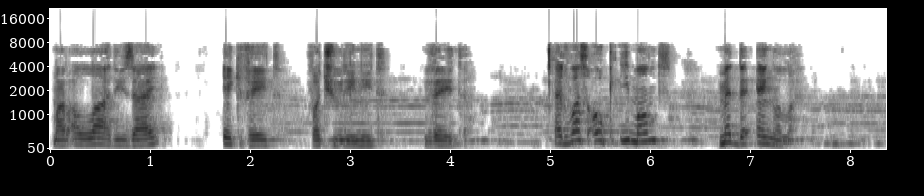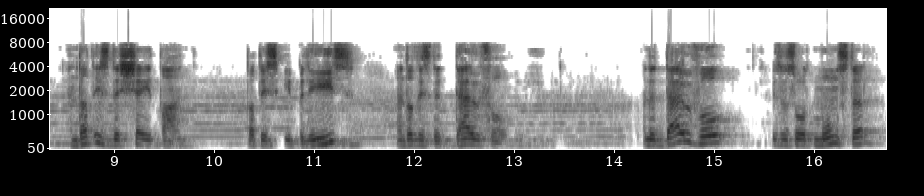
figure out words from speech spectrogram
Maar Allah die zei, ik weet wat jullie niet weten. Er was ook iemand met de engelen. En dat is de shaitaan. Dat is Iblis en dat is de duivel. En de duivel is een soort monster,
